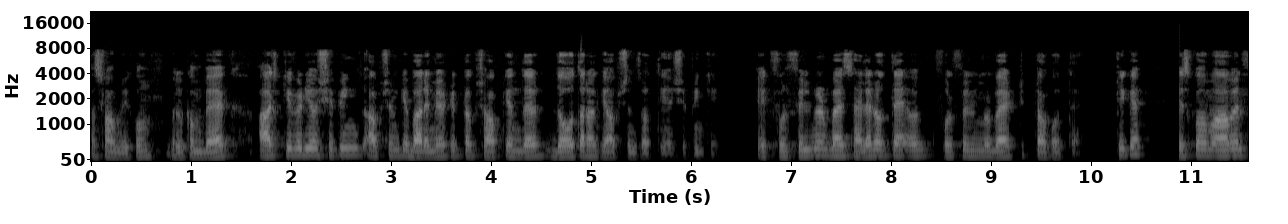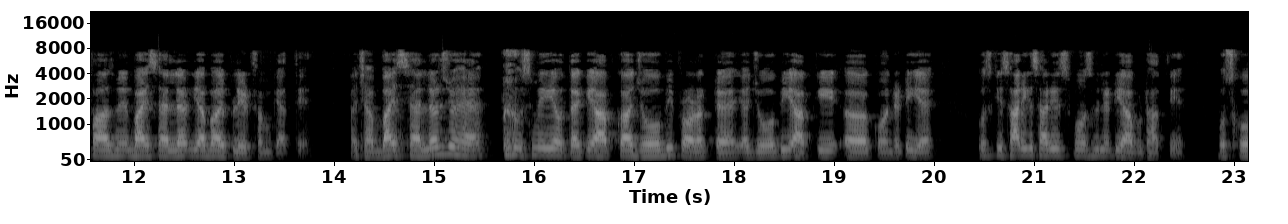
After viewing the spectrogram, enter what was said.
अस्सलाम वालेकुम बैक आज की वीडियो शिपिंग ऑप्शन के बारे में टिकटॉक शॉप के अंदर दो तरह के ऑप्शंस होते हैं शिपिंग के। एक फुलफिलमेंट बाय सेलर होता है और फुलफिलमेंट बाय टिकटॉक होता है, ठीक है? इसको हम आम अल्फाज में बाय सेलर या बाय प्लेटफॉर्म कहते हैं। अच्छा बाय सेलर जो है, उसमें यह होता है कि आपका जो भी प्रोडक्ट है या जो भी आपकी क्वांटिटी है, उसकी सारी की सारी रिस्पॉन्सिबिलिटी आप उठाते हैं। उसको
